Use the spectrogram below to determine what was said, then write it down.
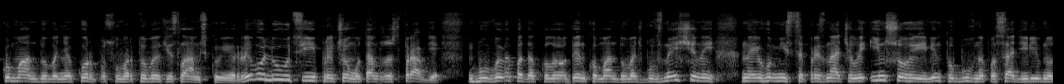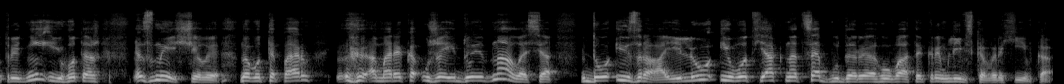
командування корпусу вартових ісламської революції. Причому там же справді був випадок, коли один командувач був знищений. На його місце призначили іншого, і він побув на посаді рівно три дні, і його теж знищили. Ну от тепер е, Америка уже і доєдналася до Ізраїлю, і от як на це буде реагувати кремлівська верхівка?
